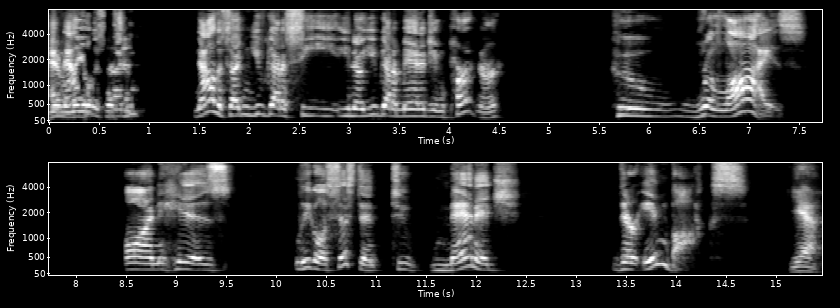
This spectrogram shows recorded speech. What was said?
And now all of a sudden, now all of a sudden, you've got a CE, you know, you've got a managing partner who relies on his legal assistant to manage their inbox. Yeah,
